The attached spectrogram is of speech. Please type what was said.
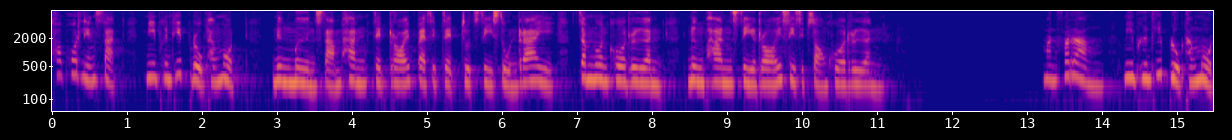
ข้าวโพดเลี้ยงสัตว์ มีพื้นที่ปลูกทั้งหมด 13,787.40 ไร่ จำนวนครัวเรือน 1,442 ครัวเรือน มันฝรั่งมีพื้นที่ปลูกทั้งหมด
